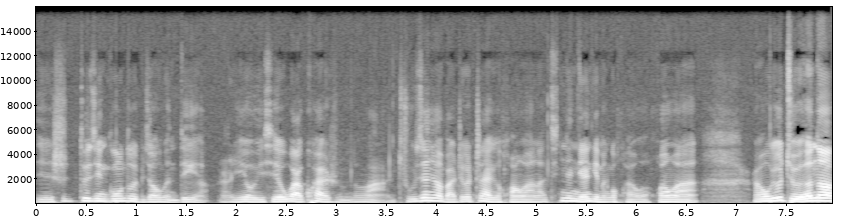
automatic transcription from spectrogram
也是最近工作比较稳定，然后也有一些外快什么的嘛，逐渐就要把这个债给还完了，今年年底能够还完还完。然后我就觉得呢，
